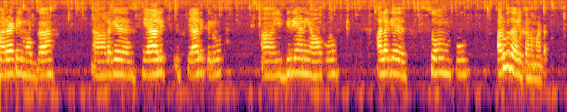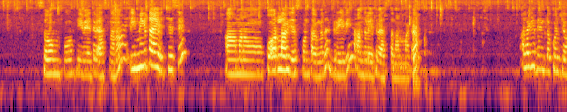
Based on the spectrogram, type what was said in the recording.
మరాఠీ మొగ్గ అలాగే యాలిక్ యాలకులు ఈ బిర్యానీ ఆకు అలాగే సోంపు అరుగుదలకు అనమాట సోంపు ఇవైతే వేస్తున్నాను. ఈ మిగతాయి వచ్చేసి మనం కూరలాగా చేసుకుంటాం కదా గ్రేవీ అందులో అయితే వేస్తాను అనమాట అలాగే దీంట్లో కొంచెం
